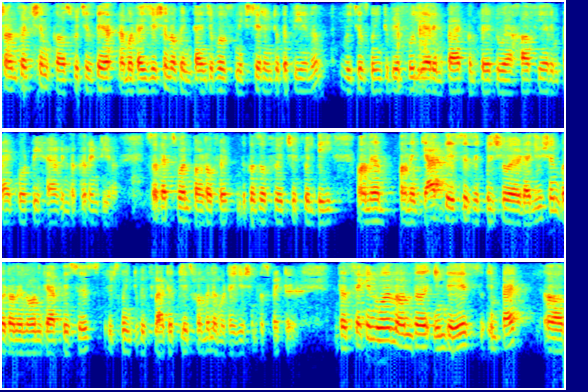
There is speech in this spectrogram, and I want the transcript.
transaction cost, which is the amortization of intangibles next year into the P&L, which is going to be a full year impact compared to a half year impact what we have in the current year. So that's one part of it, because of which it will be on a on a GAAP basis, it will show a dilution, but on a non-GAAP basis, it's going to be flat at least from an amortization perspective. The second one on the Ind AS impact, uh,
